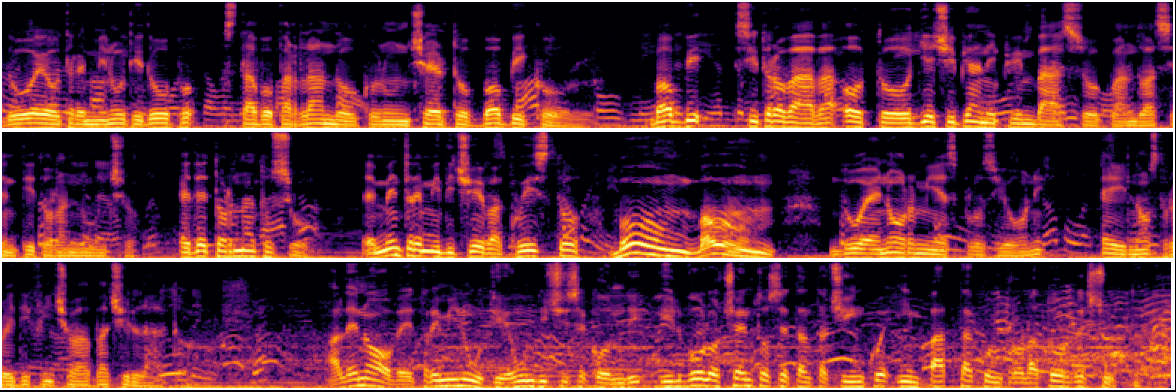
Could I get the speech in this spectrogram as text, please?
Due o tre minuti dopo stavo parlando con un certo Bobby Cole. Bobby si trovava 8 o 10 piani più in basso quando ha sentito l'annuncio ed è tornato su. E mentre mi diceva questo, boom, boom, due enormi esplosioni e il nostro edificio ha vacillato. Alle 9, 3 minuti e 11 secondi, il volo 175 impatta contro la torre sud.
